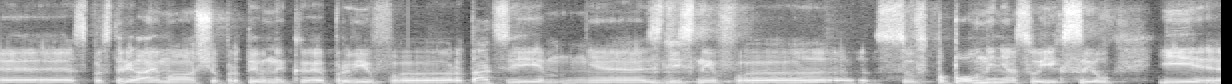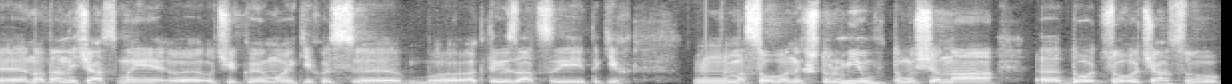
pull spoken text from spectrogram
е, спостерігаємо, що противник е, провів ротації, здійснив поповнення своїх сил, і на даний час ми очікуємо якихось активізації таких масованих штурмів, тому що на до цього часу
